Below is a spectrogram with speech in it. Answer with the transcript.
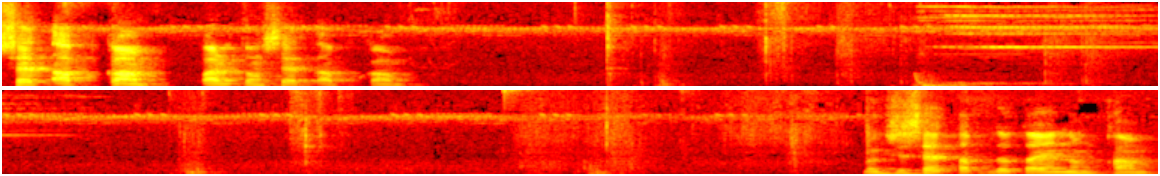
Set up camp. Paano tong set up camp? Magsiset up daw tayo ng camp.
